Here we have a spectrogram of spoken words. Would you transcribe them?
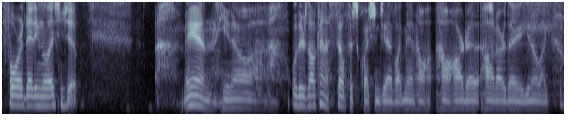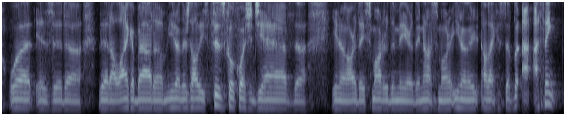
for a dating relationship? Man, you know, uh, well, there's all kind of selfish questions you have, like, man, how how hard are, hot are they? You know, like, what is it uh, that I like about them? You know, there's all these physical questions you have. The, you know, are they smarter than me? Are they not smarter? You know, all that kind of stuff. But I, I think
